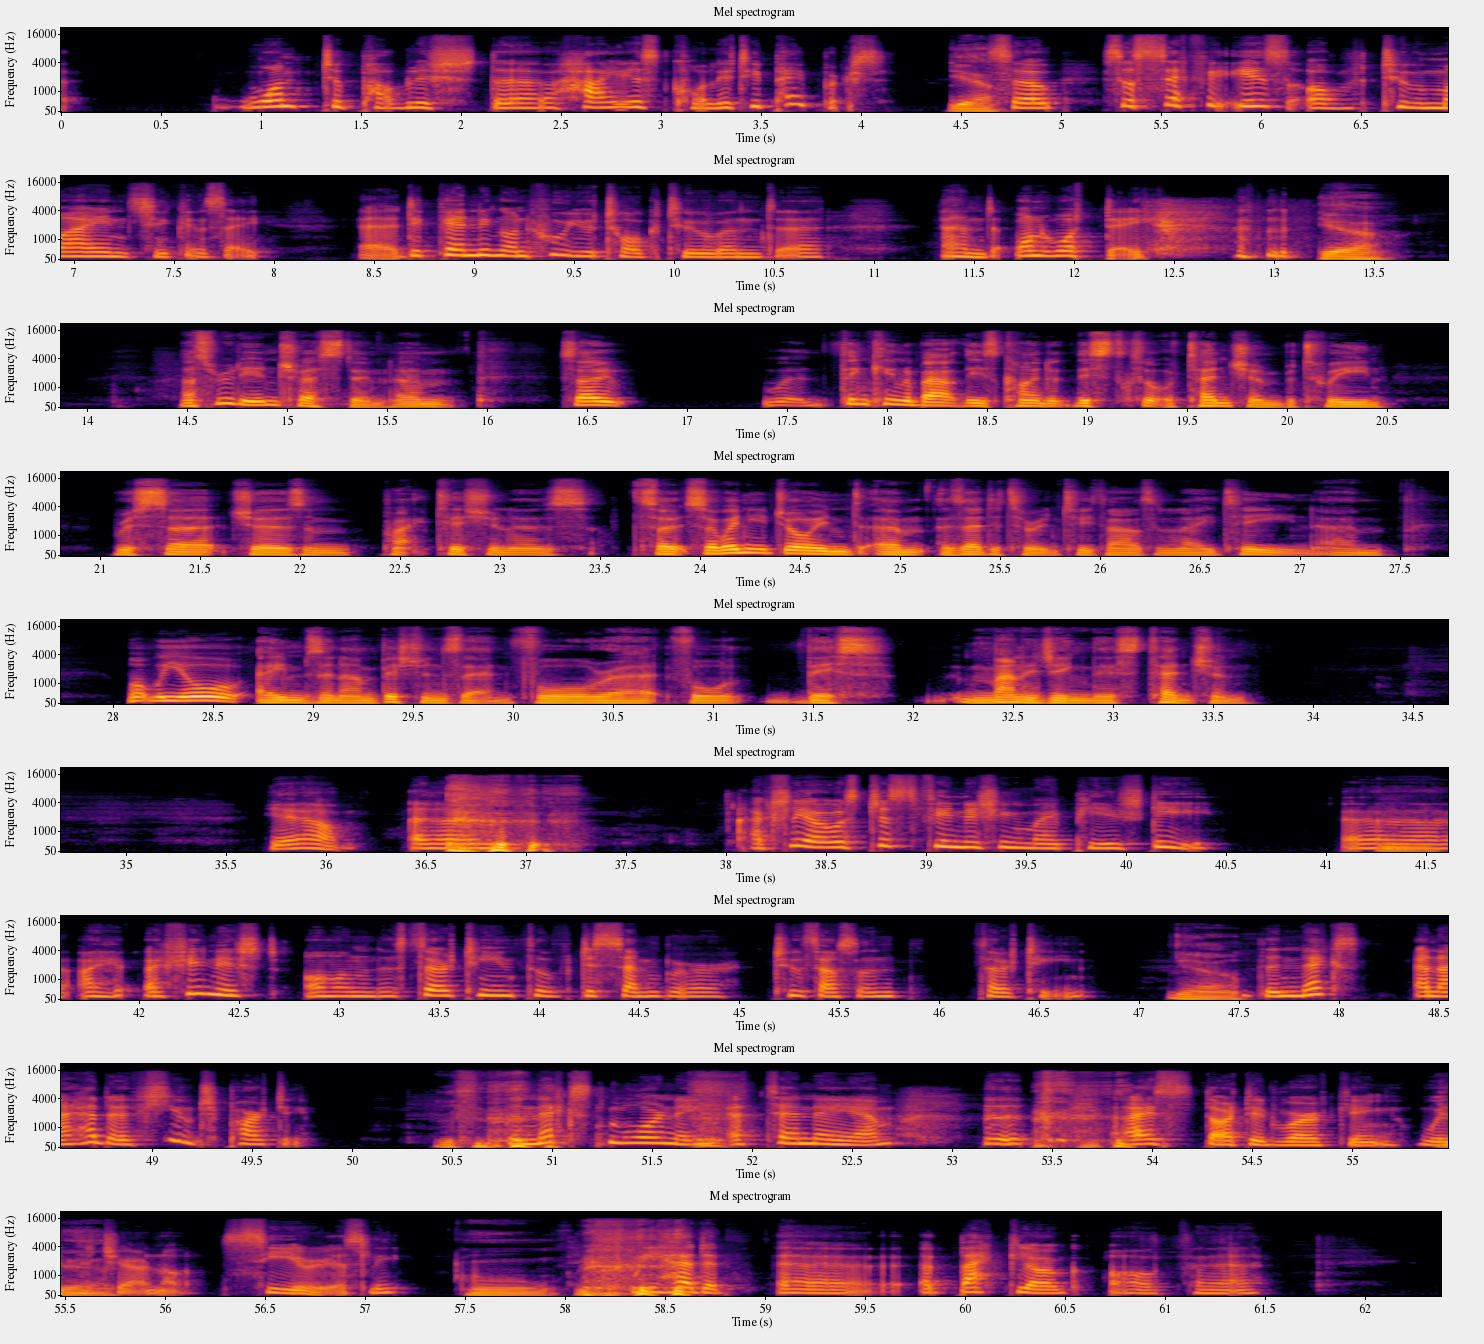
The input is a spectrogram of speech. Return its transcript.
want to publish the highest quality papers. Yeah. So so SEFI is of two minds, you can say, uh, depending on who you talk to and uh, and on what day. Yeah, that's really interesting. Um, so, thinking about these kind of this sort of tension between researchers and practitioners. So, so when you joined um, as editor in 2018, um, what were your aims and ambitions then for uh, for this managing this tension? Yeah. Um, actually, I was just finishing my PhD. Uh, I I finished on the thirteenth of December, two thousand thirteen. Yeah, The next, and I had a huge party. the next morning at 10 a.m., I started working with the journal seriously. We had a uh, a backlog of uh,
